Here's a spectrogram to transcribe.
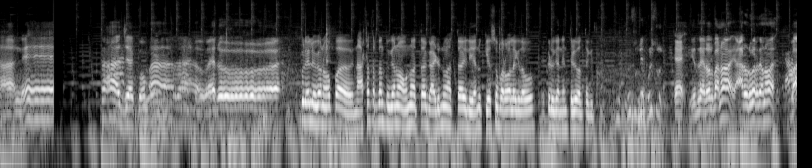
ನಾನೇ ರಾಜಕುಮಾರವರು. ಸ್ಕೂಲ್ ಎಲ್ಲಿ ಹೋಗ್ಯಾನು ಅಪ್ಪ ನಾಷ್ಟ ತರ್ತಂತ ಹೋಗ್ಯಾನೋ ಅವನು ಹತ್ತ ಗಾಡಿನೂ ಹತ್ತ ಇಲ್ಲಿ ಏನು ಕೇಸು ಬರವಲ್ಲಾಗಿದಾವು. ಎಕಡೆ ಹೋಗ್ಯಾನ ಏನು ತಿಳಿವಲ್ತಾಗಿತ್ತು ಏ ಇದ್ರೆ ಇರೋಲ್ ಬಾನು ಯಾರು ಹುಡುಗರ್ದೇವನೋ ಬಾ.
